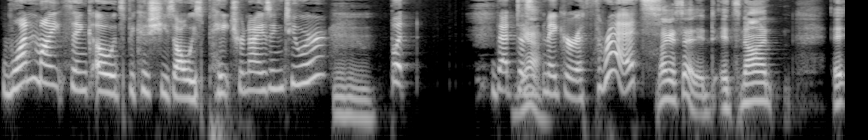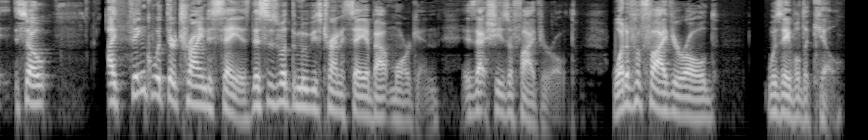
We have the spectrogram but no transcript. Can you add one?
One might think, oh, it's because she's always patronizing to her, Mm-hmm. That doesn't Yeah. make her a threat. Like I said, it, it's not. It, so I think what they're trying to say is this is what the movie's trying to say about Morgan is that she's a five year old. What if a five year old was able to kill?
